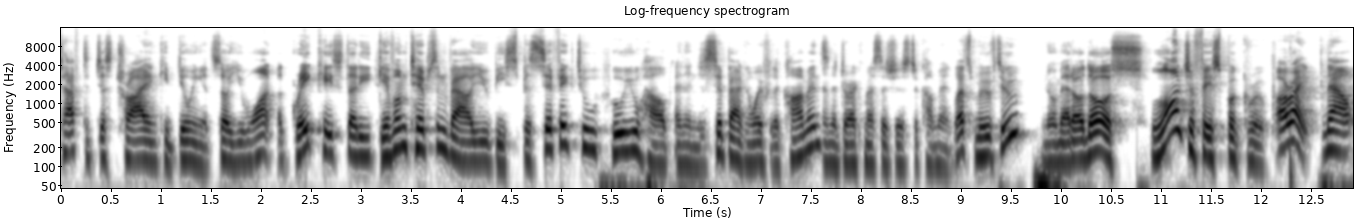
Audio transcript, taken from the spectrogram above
have to just try and keep doing it. So you want a great case study, give them tips and value, be specific to who you help, and then just sit back and wait for the comments and the direct messages to come in. Let's move to numero dos. Launch a Facebook group. All right. Now,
